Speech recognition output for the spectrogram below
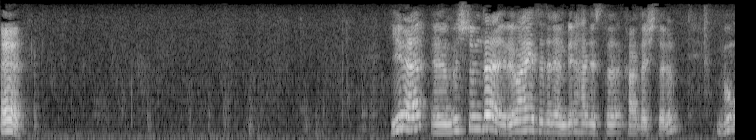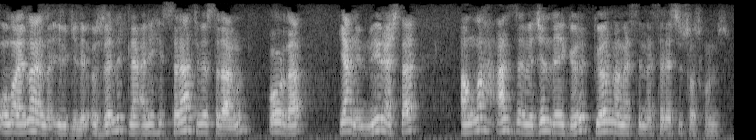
Evet. Yine e, Müslüm'de rivayet edilen bir hadiste kardeşlerim bu olaylarla ilgili özellikle aleyhissalatü vesselamın orada yani Miraç'ta Allah Azze ve Celle'yi görüp görmemesi meselesi söz konusu.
